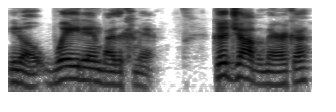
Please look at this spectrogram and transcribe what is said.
you know, weighed in by the command. Good job, America.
